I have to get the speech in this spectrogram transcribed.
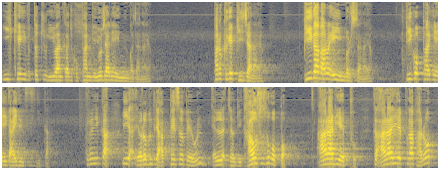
EK부터 쭉 E1까지 곱한 게 요 자리에 있는 거잖아요. 바로 그게 B잖아요. B가 바로 A 인버스잖아요. B 곱하기 A가 아이덴티티니까. 그러니까 이 여러분들이 앞에서 배운 엘, 저기 가우스 소거법 RREF 그 RREF가 바로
